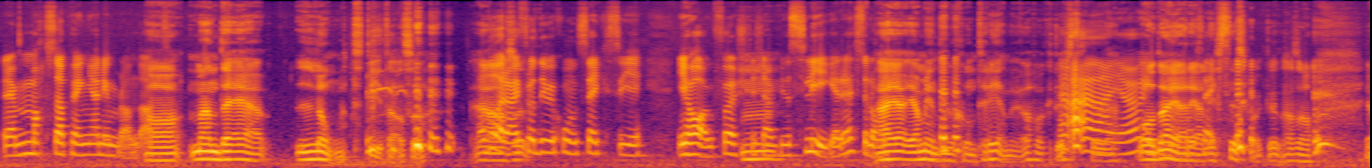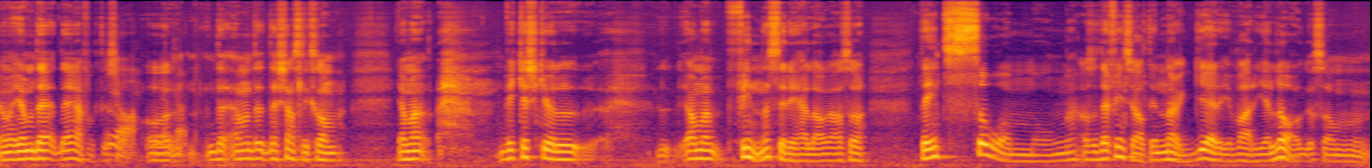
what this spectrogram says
är det massa pengar inblandat. Ja, men det är långt dit alltså. Vadå Ja, då? alltså- Från division 6 i, i Hagfors till Champions League? Är det så långt? Nej, jag, jag menar division 3 nu ja, faktiskt. Ja, jag och då är jag realistisk faktiskt. Alltså, ja, men, ja, men det, det är faktiskt Ja, så. det Och det, ja, men det, det känns liksom, ja men, vilka skulle, ja men finnas i det här laget? Alltså, det är inte så många, alltså det finns ju alltid nögger i varje lag som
